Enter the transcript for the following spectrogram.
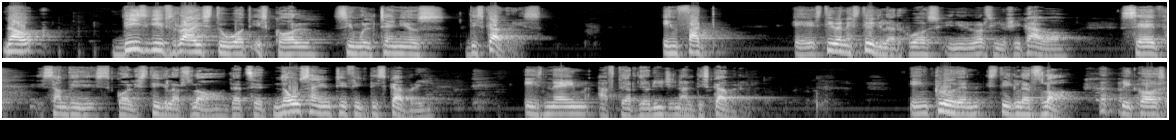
Now, this gives rise to what is called simultaneous discoveries. In fact, uh, Stephen Stigler, who was in University of Chicago, said something is called Stigler's law that said no scientific discovery is named after the original discoverer, including Stigler's law, because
